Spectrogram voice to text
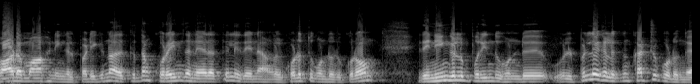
பாடமாக நீங்கள் படிக்கணும். அதுக்கு தான் குறைந்த நேரத்தில் இதை நாங்கள் கொடுத்து கொண்டிருக்கிறோம். இதை நீங்களும் புரிந்து கொண்டு உங்கள் பிள்ளைகளுக்கும் கற்றுக் கொடுங்க.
